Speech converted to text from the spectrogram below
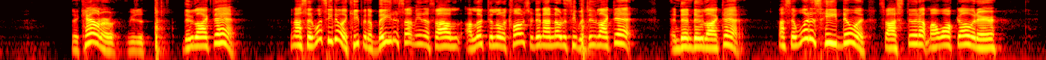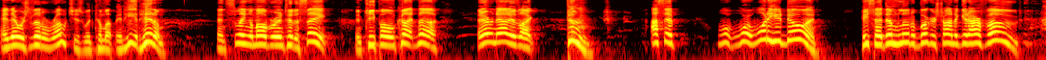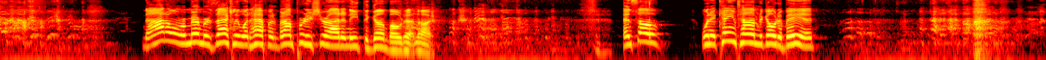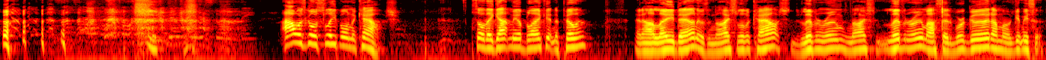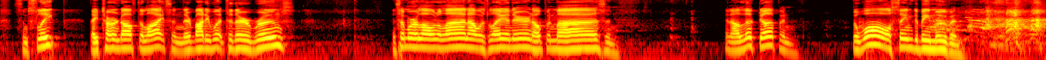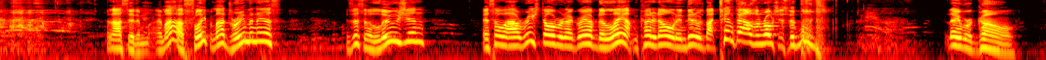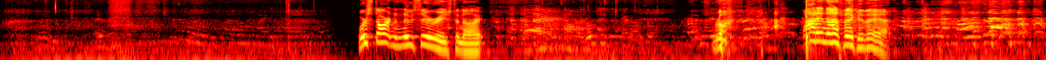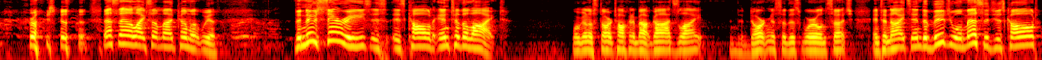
the counter, you just do like that. And I said, What's he doing? Keeping a beat or something? Know, so I, I looked a little closer. Then I noticed he would do like that and then do like that. I said, What is he doing? So I stood up and I walked over there, and there was little roaches would come up, and he'd hit them and sling them over into the sink and keep on cutting up. And every now and then it's like, Doom. I said, "Wh- wh- What are you doing? He said, Them little boogers trying to get our food. now, I don't remember exactly what happened, but I'm pretty sure I didn't eat the gumbo that night. and so, when it came time to go to bed, I was going to sleep on the couch. So they got me a blanket and a pillow, and I laid down. It was a nice little couch, living room, nice living room. I said, "We're good. I'm going to get me some, some sleep." They turned off the lights, and everybody went to their rooms. And somewhere along the line, I was laying there and opened my eyes, and and I looked up, and the wall seemed to be moving. And I said, am, am I asleep? Am I dreaming this? Is this an illusion? And so I reached over and I grabbed a lamp and cut it on, and then it was about 10,000 roaches. They were gone. We're starting a new series tonight. Why didn't I think of that? That sounds like something I'd come up with. The new series is, is called Into the Light. We're going to start talking about God's light and the darkness of this world and such. And tonight's individual message is called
